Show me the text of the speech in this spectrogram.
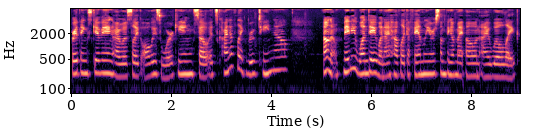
for Thanksgiving. I was like always working, so it's kind of like routine now. I don't know. Maybe one day when I have like a family or something of my own, I will like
